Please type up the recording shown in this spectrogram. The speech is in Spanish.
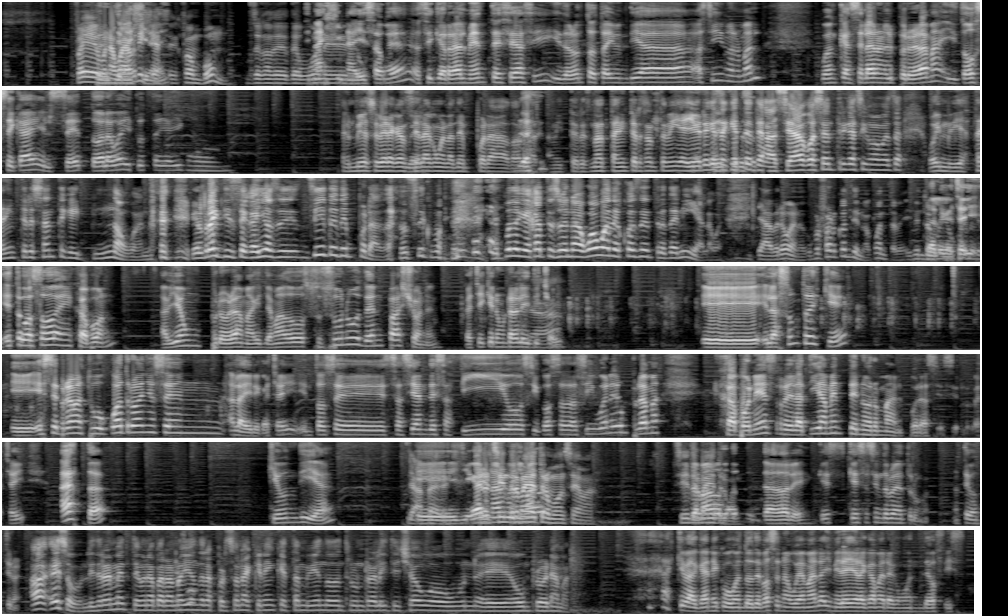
Fue Pero una briga, sí, fue un boom. De- de ¿Te imaginas esa weá? Así que realmente sea así y de pronto está ahí un día así, normal. Weón, cancelaron el programa y todo se cae, el set, toda la weá, y tú estás ahí como. El mío se hubiera cancelado como en la temporada. No, es tan interes- no es tan interesante mi vida. Yo creo que esa gente es demasiado egocéntrica así como pensar, oye, mi vida es tan interesante que no, weón. El rating se cayó hace siete temporadas. Como, después de que dejaste ser una guagua, después se entretenía la weón. Ya, pero bueno, por favor, continúa, cuéntame. Esto pasó en Japón. Había un programa llamado Susunu Denpa Shonen. ¿Cachai? Que era un reality Ya. show. Eh, el asunto es que eh, ese programa estuvo cuatro años en, al aire, ¿cachai? Entonces se hacían desafíos y cosas así. Bueno, era un programa japonés relativamente normal, por así decirlo, ¿cachai? Hasta que un día Ya, eh, llegaron el a síndrome de Truman se llama. Síndrome de Truman. Dale, ¿qué es, ¿qué es el síndrome de Truman? Antes de continuar. Ah, eso, literalmente una paranoia donde las personas creen que están viviendo dentro de un reality show o un, eh, o un programa. Qué bacán, es como cuando te pasa una wea mala y miráis a la cámara como en The Office.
